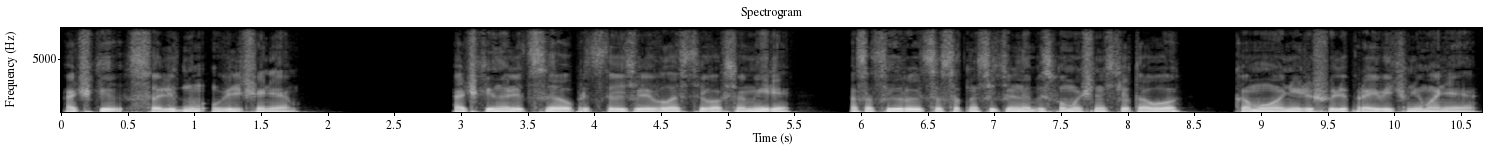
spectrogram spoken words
очки с солидным увеличением. Очки на лице у представителей власти во всем мире ассоциируются с относительной беспомощностью того, кому они решили проявить внимание.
